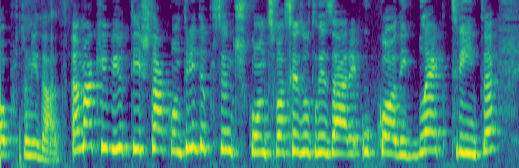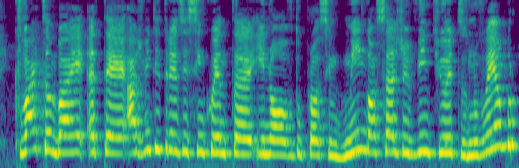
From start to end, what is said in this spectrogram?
oportunidade. A Maki Beauty está com 30% de desconto se vocês utilizarem o código BLACK30, que vai também até às 23h59 do próximo domingo, ou seja, 28 de novembro.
